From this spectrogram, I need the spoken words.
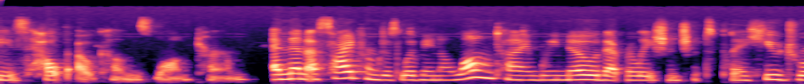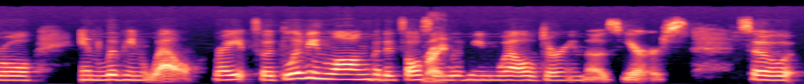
these health outcomes long term. And then, aside from just living a long time, we know that relationships play a huge role in living well, right? So it's living long, but it's also Right. living well during those years. So,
